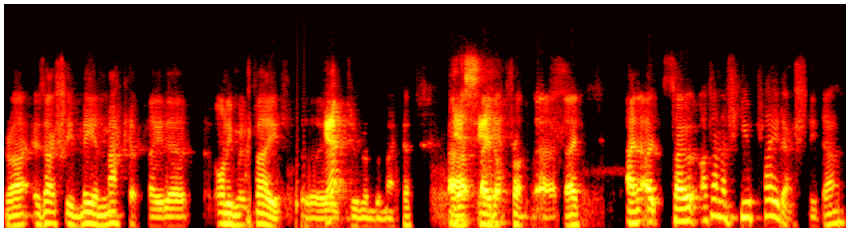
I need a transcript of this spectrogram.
right? It was actually me and Macca played uh, Ollie McVeigh, for the, Yeah. do you remember Macca? Uh, Yes, played yeah. up front that day. And uh, so I don't know if you played actually, Dan.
